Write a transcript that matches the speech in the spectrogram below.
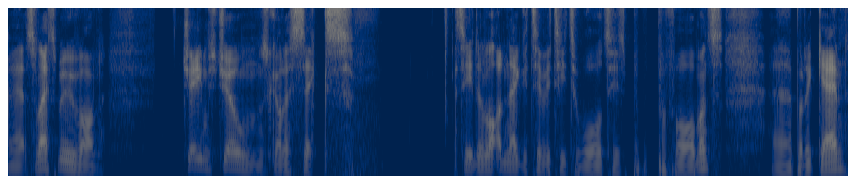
Uh, so let's move on. James Jones got a six. Seen a lot of negativity towards his p- performance, uh, but again,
